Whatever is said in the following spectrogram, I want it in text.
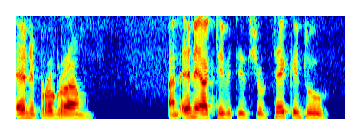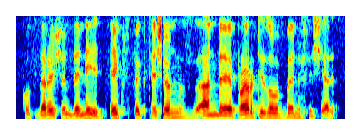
any program, and any activities should take into consideration the need, expectations, and uh, priorities of beneficiaries.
